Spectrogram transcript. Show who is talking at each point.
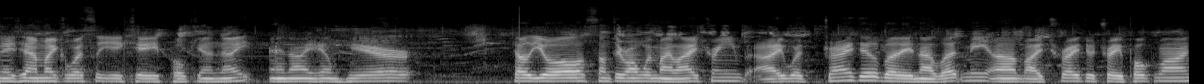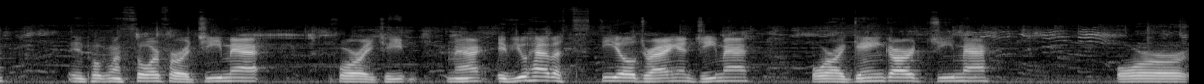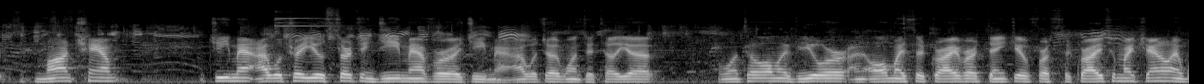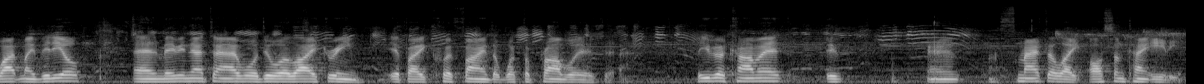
Speaker 1: Nathan, I'm Michael Wesley, aka Pokemon Knight, and I am here tell you all something wrong with my live stream. I was trying to, but it not let me. Um, I tried to trade Pokemon in Pokemon Sword for a G-Max, for a G-Max. If you have a Steel Dragon G-Max, or a Gengar G-Max, or Machamp G-Max. I will trade you certain G-Max for a G-Max. I will just want to tell you. I want to tell all my viewer and all my subscriber, thank you for subscribing to my channel and watch my video. And maybe next time I will do a live stream if I could find what the problem is. Leave a comment if, and smack the like. Awesome time 80.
